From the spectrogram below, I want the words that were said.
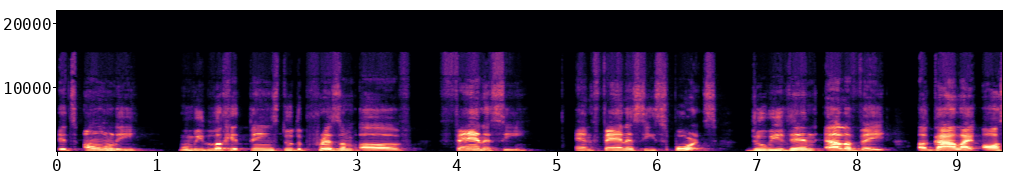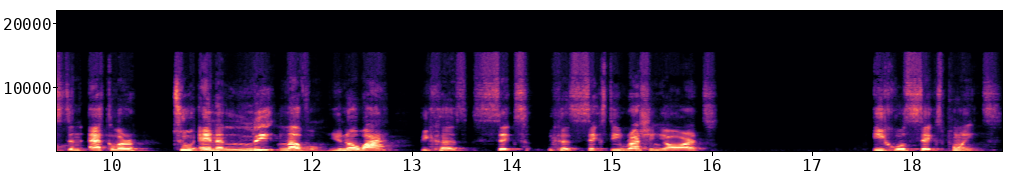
it's only when we look at things through the prism of fantasy and fantasy sports do we then elevate a guy like Austin Ekeler to an elite level. You know why? Because six because 60 rushing yards equals 6 points.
